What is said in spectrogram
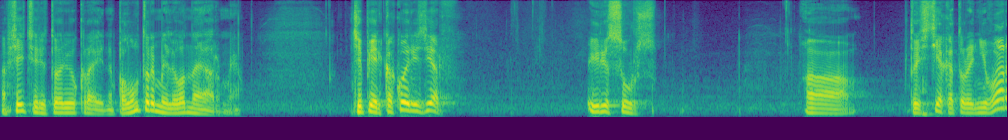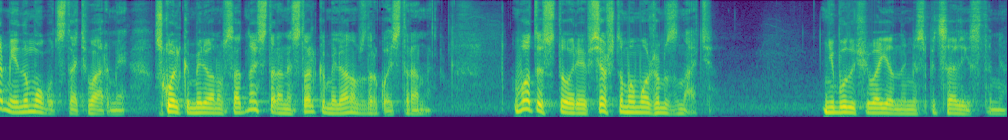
на всей территории Украины. Полуторамиллионная армия. Теперь, какой резерв и ресурс? А, то есть те, которые не в армии, но могут стать в армии. Сколько миллионов с одной стороны, столько миллионов с другой стороны. Вот история, все, что мы можем знать, не будучи военными специалистами.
